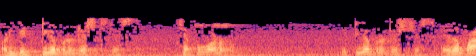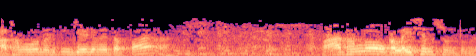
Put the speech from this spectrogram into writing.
వాడు గట్టిగా ప్రొటెస్ట్ చేస్తాడు. చెప్పకూడదు. గట్టిగా ప్రొటెస్ట్ చేస్తాడు. ఏదో పాఠంలో నడిపించేయడమే తప్ప పాఠంలో ఒక లైసెన్స్ ఉంటుంది.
